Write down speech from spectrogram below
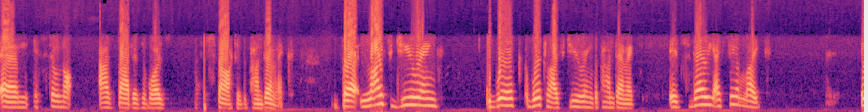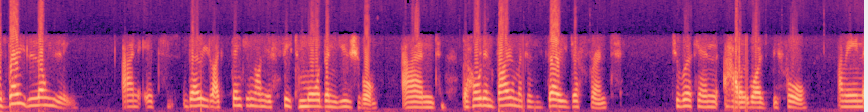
um, it's still not as bad as it was at the start of the pandemic. But life during work work life during the pandemic, it's very. I feel like it's very lonely, and it's very like thinking on your feet more than usual, and the whole environment is very different to working how it was before. I mean,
